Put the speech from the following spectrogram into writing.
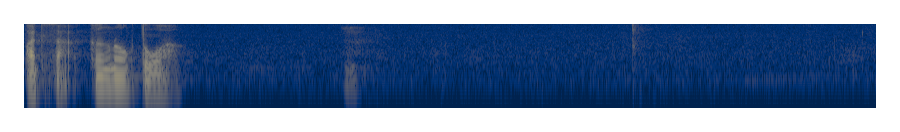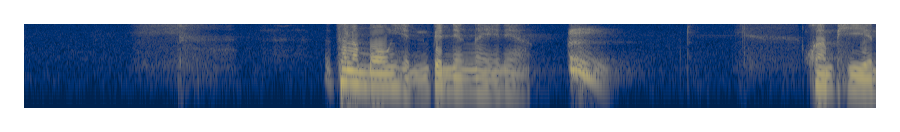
ผัสสะข้างนอกตัว ถ้าเรามองเห็นเป็นยังไงเนี่ย ความเพียร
